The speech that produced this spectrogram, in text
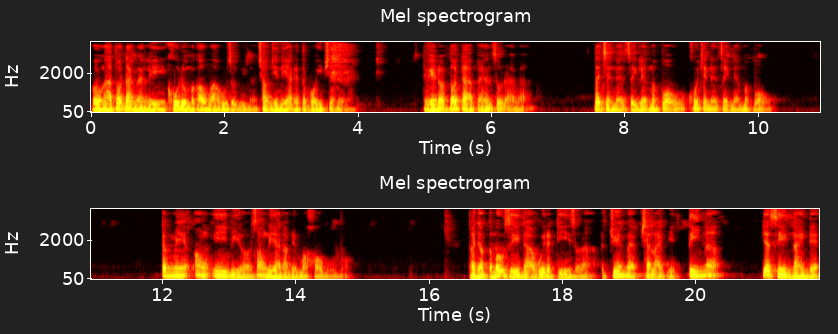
ဟောငါတောတပန်လေးခိုးလို့မကောင်းပါဘူးဆိုပြီးတော့ရှောင်ကျင်နေရတဲ့သဘောကြီးဖြစ်နေတယ်တကယ်တော့တောတာပန်ဆိုတာကသက်ကျင်တဲ့စိတ်လည်းမပေါ်ဘူးခိုးကျင်တဲ့စိတ်လည်းမပေါ်ဘူးတမင်အောင်အီးပြီးတော့စောင့်နေရတာမျိုးမဟုတ်ဘူးပေါ့ဒါကြောင့်သမုတ်စေတဝိရတိဆိုတာအကျွင်းမဲ့ဖြတ်လိုက်ပြီးတိလ ပြည့်စေနိုင်တဲ့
